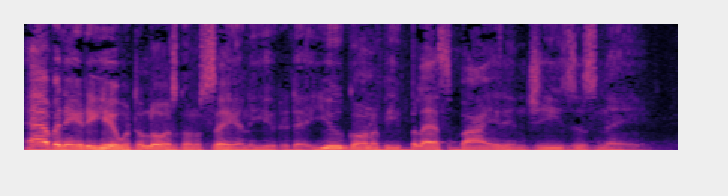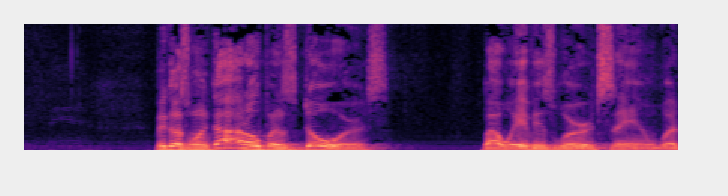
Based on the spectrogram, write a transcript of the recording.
Have an ear to hear what the Lord's going to say unto you today. You're going to be blessed by it in Jesus' name. Because when God opens doors by way of his word saying what,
